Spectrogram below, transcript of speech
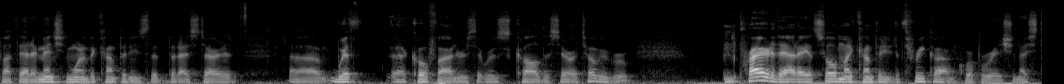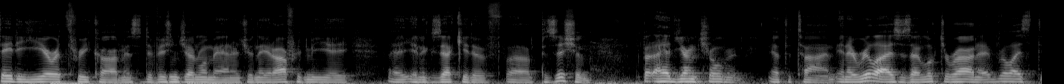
about that. I mentioned one of the companies that, that I started uh, with uh, co-founders that was called the Saratoga Group. Prior to that, I had sold my company to 3Com Corporation. I stayed a year at 3Com as division general manager, and they had offered me a, a an executive uh, position. But I had young children, at the time. And I realized as I looked around, I realized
